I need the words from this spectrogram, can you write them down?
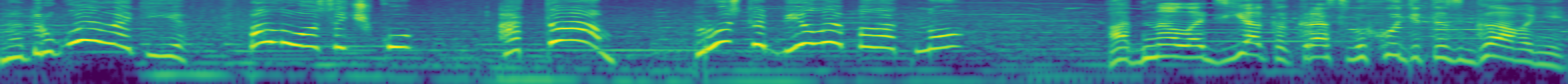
На другой ладье в полосочку. А там просто белое полотно. Одна ладья как раз выходит из гавани.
